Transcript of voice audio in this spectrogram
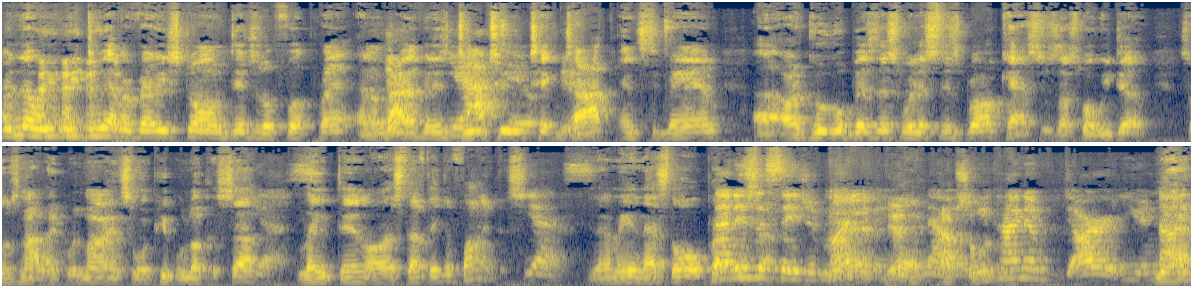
But no, we, we do have a very strong digital footprint, and a lot of it is You due have to to. TikTok, Instagram, uh, our Google business. We're listed as broadcasters. That's what we do. So it's not like we're lying. So when people look us up, Yes. LinkedIn, all that stuff, they can find us. yes. You know what I mean? That's the whole purpose. That is the stage of Yeah, marketing. yeah, now absolutely. you kind of are you're not have to.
